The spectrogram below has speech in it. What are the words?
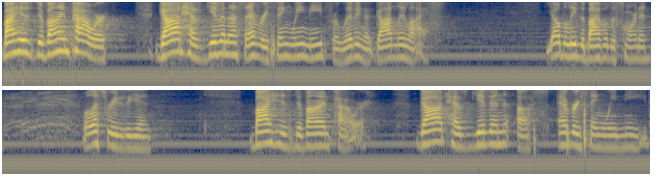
By his divine power, God has given us everything we need for living a godly life. Y'all believe the Bible this morning? Amen. Well, let's read it again. By his divine power, God has given us everything we need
